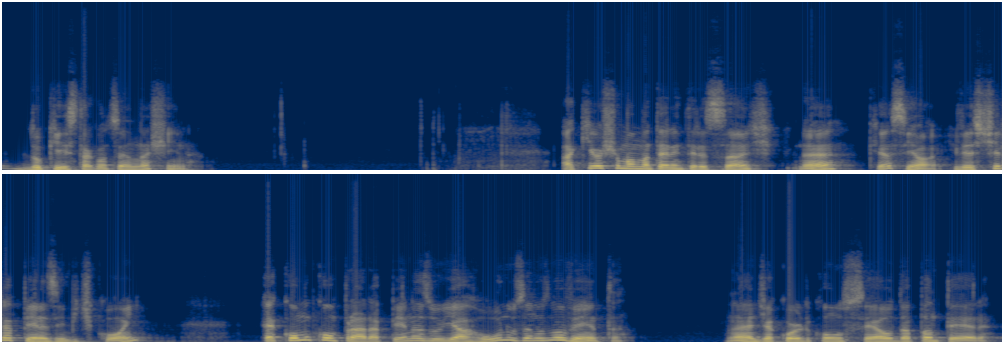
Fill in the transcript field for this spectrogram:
do que está acontecendo na China. Aqui eu achei uma matéria interessante, né? Que é assim, ó, investir apenas em Bitcoin é como comprar apenas o Yahoo nos anos 90, né? De acordo com o céu da Pantera.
